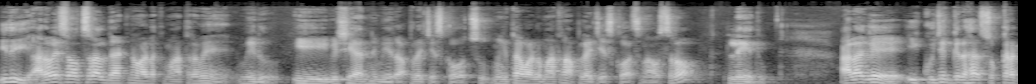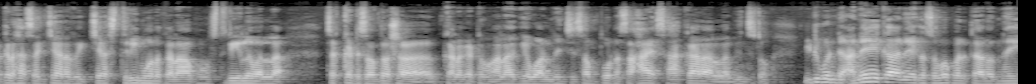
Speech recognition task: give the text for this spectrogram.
ఇది అరవై సంవత్సరాలు దాటిన వాళ్ళకి మాత్రమే మీరు ఈ విషయాన్ని మీరు అప్లై చేసుకోవచ్చు. మిగతా వాళ్ళు మాత్రం అప్లై చేసుకోవాల్సిన అవసరం లేదు. అలాగే ఈ కుజగ్రహ శుక్రగ్రహ సంచార రీత్యా స్త్రీ మూలక లాభం స్త్రీల వల్ల చక్కటి సంతోష కలగటం అలాగే వాళ్ళ నుంచి సంపూర్ణ సహాయ సహకారాలు లభించడం ఇటువంటి అనేక అనేక శుభ ఫలితాలు ఉన్నాయి.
